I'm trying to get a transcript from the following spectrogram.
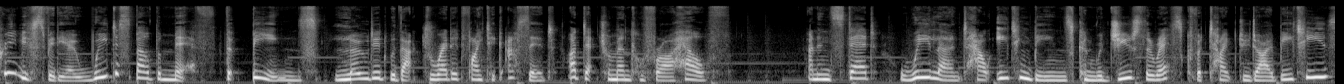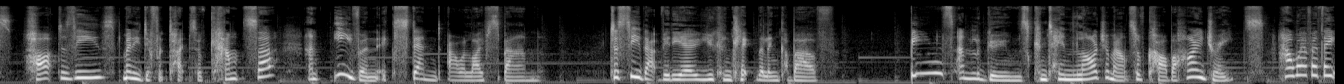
previous video, we dispelled the myth that beans, loaded with that dreaded phytic acid, are detrimental for our health. And instead, we learnt how eating beans can reduce the risk for type 2 diabetes, heart disease, many different types of cancer, and even extend our lifespan. To see that video, you can click the link above. Beans and legumes contain large amounts of carbohydrates. However, they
